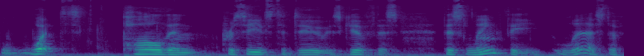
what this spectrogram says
What Paul then proceeds to do is give this, this lengthy list of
